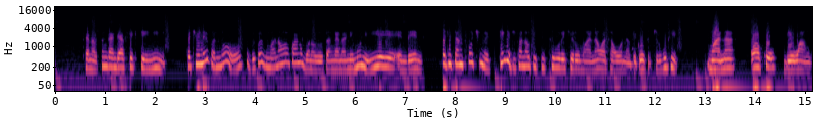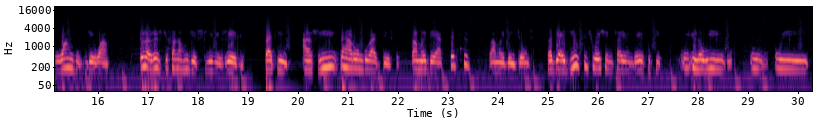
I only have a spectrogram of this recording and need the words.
kana zvisingandiafekte inini. But you never know because mwana wako anogona kuzosangana nemunhu iyeye and then but its unfortunate. Tinge tifanira kuti titsiure chero mwana wataona because tiri kuti mwana wako ndewangu wangu ndewangu. Ndozvazve zvichifanira kunge zviri really but hazvidaro nguva dzese. Vamwe they accept it vamwe they don't but the ideal situation chayo ndeyekuti you know we, we, we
